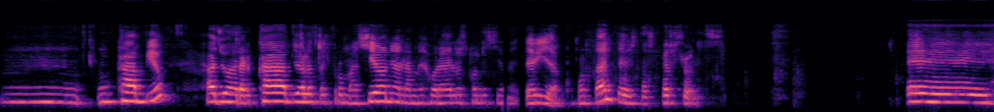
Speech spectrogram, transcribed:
mm, un cambio ayudar al cambio, a la transformación y a la mejora de las condiciones de vida como tal de estas personas. Eh,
